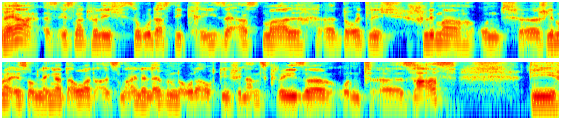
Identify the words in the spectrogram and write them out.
Naja, es ist natürlich so, dass die Krise erstmal äh, deutlich schlimmer und äh, schlimmer ist und länger dauert als 9-11 oder auch die Finanzkrise und äh, SARS. Die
